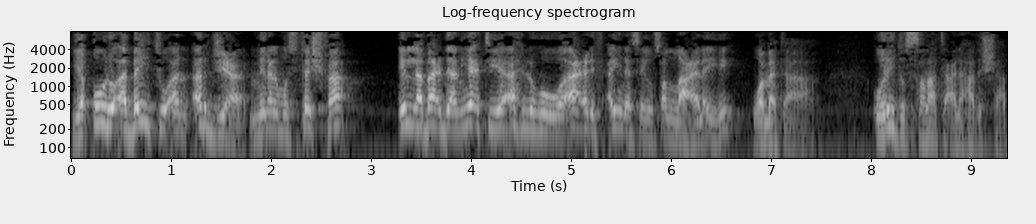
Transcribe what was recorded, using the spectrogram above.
يقول أبيت أن أرجع من المستشفى إلا بعد أن يأتي أهله وأعرف أين سيصلى عليه ومتى. أريد الصلاة على هذا الشاب.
